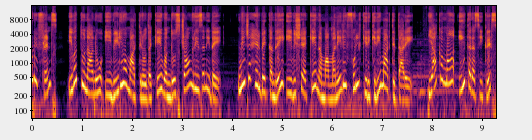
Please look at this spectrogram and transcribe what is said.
ನೋಡಿ ಫ್ರೆಂಡ್ಸ್ ಇವತ್ತು ನಾನು ಈ ವಿಡಿಯೋ ಮಾಡ್ತಿರೋದಕ್ಕೆ ಒಂದು ಸ್ಟ್ರಾಂಗ್ ರೀಸನ್ ಇದೆ. ನಿಜ ಹೇಳ್ಬೇಕಂದ್ರೆ ಈ ವಿಷಯಕ್ಕೆ ನಮ್ಮ ಮನೇಲಿ ಫುಲ್ ಕಿರಿಕಿರಿ ಮಾಡ್ತಿದ್ದಾರೆ. ಯಾಕಮ್ಮ ಈ ತರ ಸೀಕ್ರೆಟ್ಸ್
